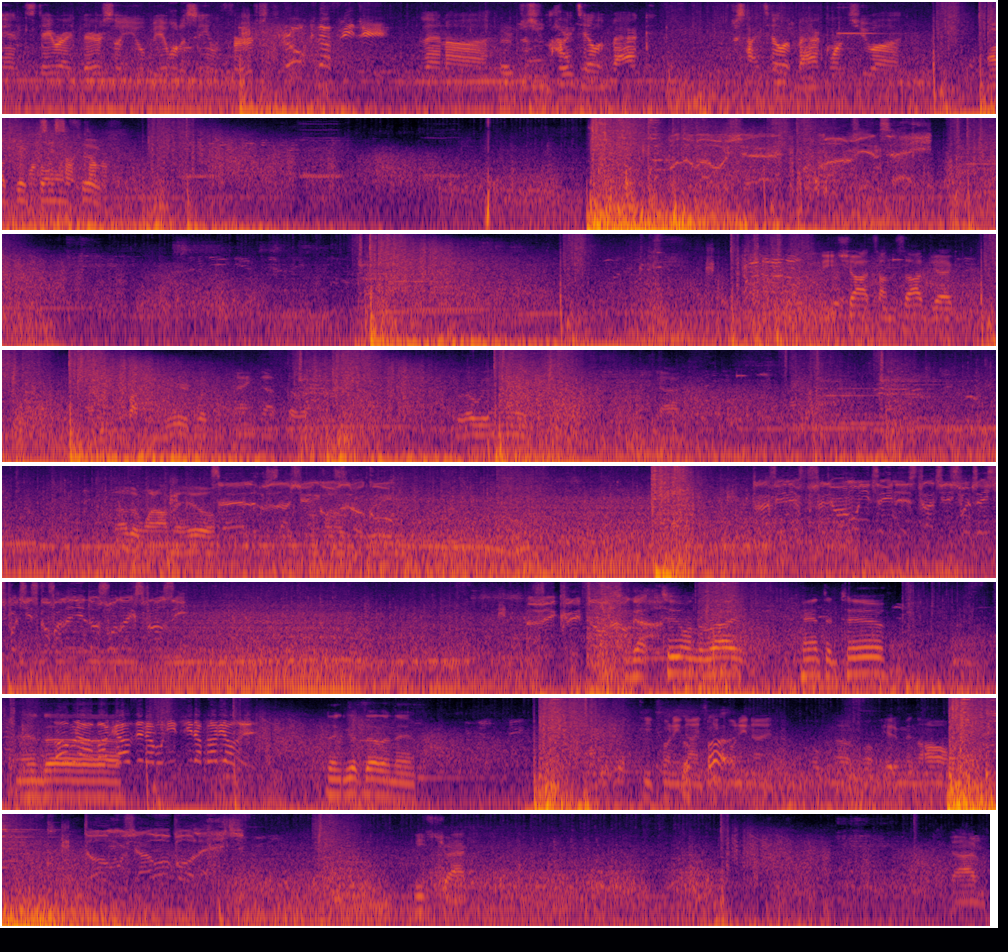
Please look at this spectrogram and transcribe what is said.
and stay right there so you'll be able to see him first. Wróg nas widzi. Then uh, just hightail it back. Just hightail it back once you uh Object once they start 416. coming. Podobało się. Mam więcej. Need shots on this object. Fucking weird looking tank that fella. Low in there. Another one on the hill. Cel w zasięgu wzroku. Trafienie w przedział amunicyjny. Straciliśmy część pocisków, ale nie doszło do eksplozji. Wykryto We wroga. got two on the right, Panther two, and Dobra, uh, magazyn amunicji naprawiony. didn't get the other name. T29, The fuck? T29. Open up. Oh, hit him in the hall. He's tracked. Got him.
